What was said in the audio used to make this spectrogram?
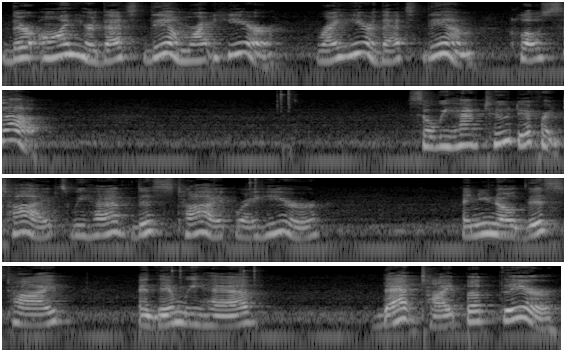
they're on here. That's them right here. Right here, that's them, close up. So we have two different types. We have this type right here, and you know this type, and then we have that type up there.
